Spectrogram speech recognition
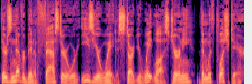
There's never been a faster or easier way to start your weight loss journey than with PlushCare.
